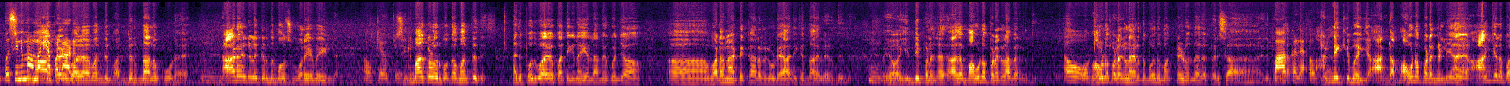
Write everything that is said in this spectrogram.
இப்போ சினிமா வந்து வந்திருந்தாலும் கூட நாடகங்களுக்கு இருந்த மவுசு குறையவே இல்லை. Okay okay. சினிமாக்கள் ஒரு பக்கம் வந்தது. அது பொதுவாகவே பார்த்தீங்கன்னா எல்லாமே கொஞ்சம் வடநாட்டுக்காரர்களுடைய ஆதிக்கம் தான் அதில் இருந்தது. இந்தி படங்கள் அதாவது மௌன படங்களாக இருந்தது. மௌன படங்களாக இருந்தபோது மக்கள் வந்து அதை பெருசாக இது பண்ணல. அன்னைக்கு அந்த மௌன படங்கள்லையும் ஆங்கில ப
